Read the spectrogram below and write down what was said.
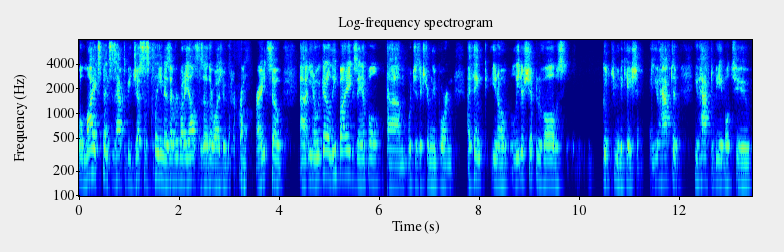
well, my expenses have to be just as clean as everybody else's. Otherwise, we've got a problem, right? So, uh, you know, we've got to lead by example, um, which is extremely important. I think, you know, leadership involves good communication. You have to you have to be able to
